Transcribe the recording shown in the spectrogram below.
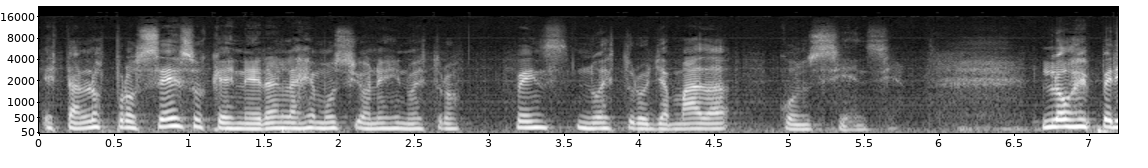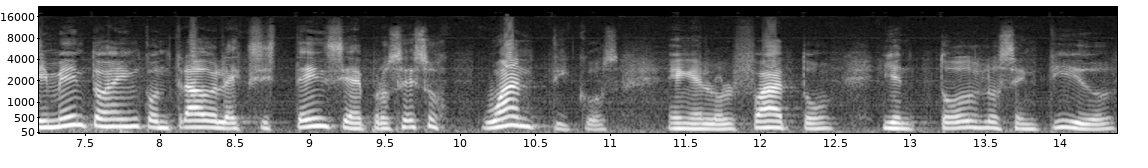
están los procesos que generan las emociones y nuestro, nuestro llamada conciencia. Los experimentos han encontrado la existencia de procesos cuánticos en el olfato y en todos los sentidos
